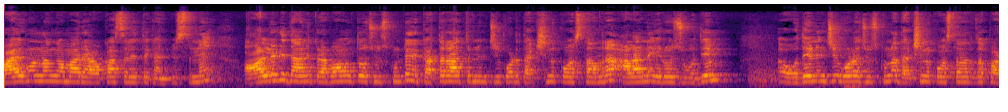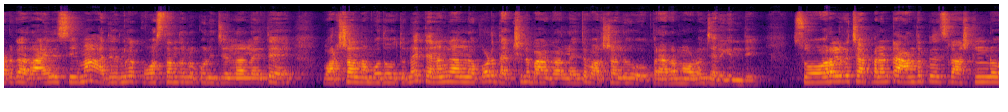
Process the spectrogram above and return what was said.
వాయుగుండంగా మారే అవకాశాలు అయితే కనిపిస్తున్నాయి. ఆల్రెడీ దాని ప్రభావంతో చూసుకుంటే గత రాత్రి నుంచి కూడా దక్షిణ కోస్తాంధ్ర అలానే ఈరోజు ఉదయం ఉదయం నుంచి కూడా చూసుకున్న దక్షిణ కోస్తాంధ్రతో పాటుగా రాయలసీమ అదేవిధంగా కోస్తాంధ్రలో కొన్ని జిల్లాల్లో అయితే వర్షాలు నమోదవుతున్నాయి. తెలంగాణలో కూడా దక్షిణ భాగాల్లో అయితే వర్షాలు ప్రారంభం అవడం జరిగింది. సో ఓవరాల్గా చెప్పాలంటే ఆంధ్రప్రదేశ్ రాష్ట్రంలో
